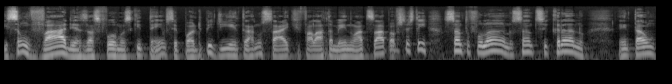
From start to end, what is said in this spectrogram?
e são várias as formas que tem. Você pode pedir, entrar no site, falar também no WhatsApp. Ah, Vocês têm Santo Fulano, Santo Cicrano. Então,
